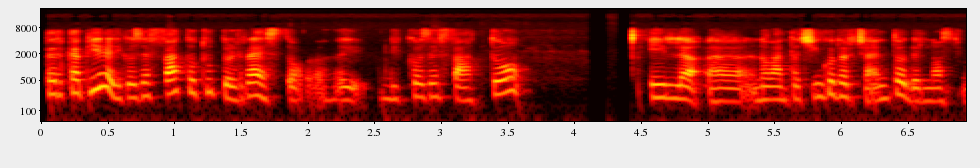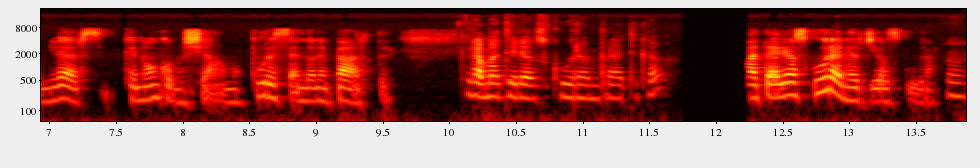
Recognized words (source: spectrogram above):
per capire di cosa è fatto tutto il resto, eh, di cosa è fatto il eh, 95% del nostro universo, che non conosciamo, pur essendone parte. La materia oscura in pratica? Materia oscura energia oscura. Ah.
